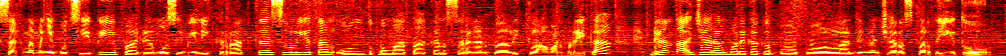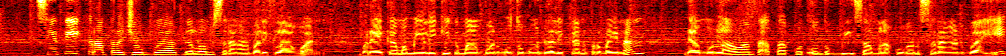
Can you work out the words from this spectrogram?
Sakna menyebut City pada musim ini kerap kesulitan untuk mematahkan serangan balik lawan mereka dan tak jarang mereka kebobolan dengan cara seperti itu. City kerap terjebak dalam serangan balik lawan. Mereka memiliki kemampuan untuk mengendalikan permainan, namun lawan tak takut untuk bisa melakukan serangan baik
